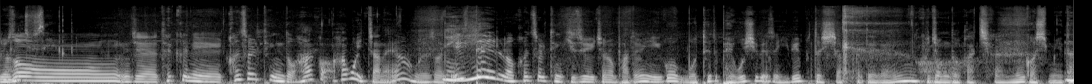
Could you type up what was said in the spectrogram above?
여성 이제 테크닉 컨설팅도 하고, 하고 있잖아요. 그래서 네. 일 1대1로 컨설팅 기술 일전을 받으면 이거 못해도 150에서 200부터 시작되는 그 정도 가치가 있는 것입니다.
